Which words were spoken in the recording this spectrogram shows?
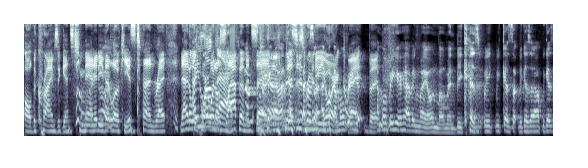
all the crimes against oh humanity that Loki has done, right? Natalie I Portman love will that. slap him and say, This is I'm from sorry, New I'm- York, I'm over right? Here, but I'm over here having my own moment because because because now because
